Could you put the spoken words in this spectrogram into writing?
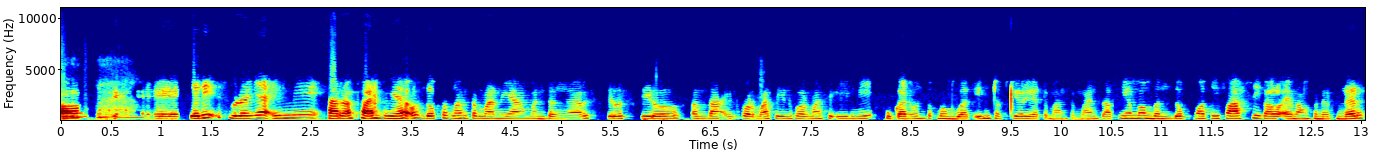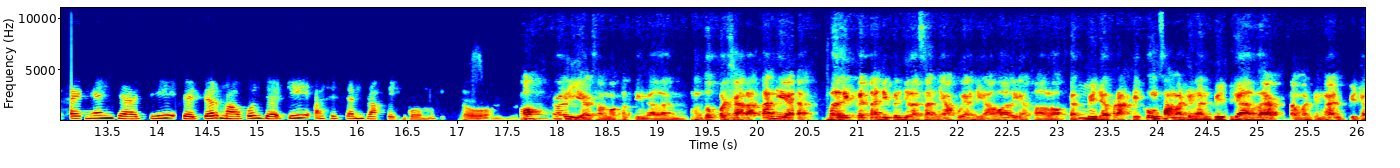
okay. jadi sebenarnya ini harapannya untuk teman-teman yang mendengar skill-skill tentang informasi-informasi ini bukan untuk membuat insecure ya teman-teman, tapi membentuk motivasi kalau emang benar-benar pengen jadi grader maupun jadi asisten praktikum gitu. Oh, oh iya sama ketinggalan. Untuk persyaratan ya balik ke tadi penjelasannya aku yang di awal ya kalau hmm. beda praktikum sama dengan beda lab sama dengan beda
